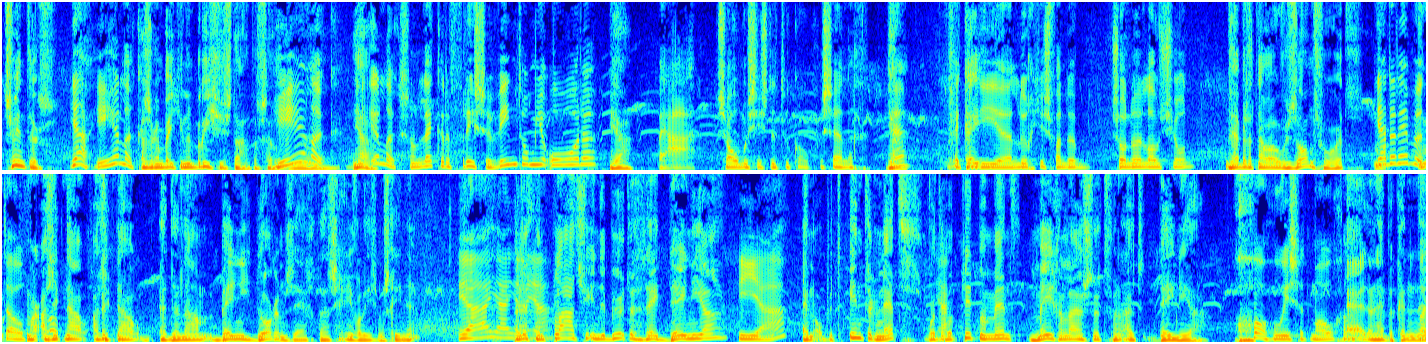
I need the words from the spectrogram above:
Zwinters? Ja, heerlijk. Als er een beetje een briesje staat of zo. Heerlijk, Eh, ja. heerlijk. Zo'n lekkere frisse wind om je oren. Ja. Maar ja, zomers is natuurlijk ook gezellig. Ja. Hè? Lekker die eh, luchtjes van de zonnelotion. We hebben het nou over Zandvoort. Ja, daar hebben we het over. Maar als ik, nou, als ik nou eh, de naam Benidorm zeg, dan zeg je wel iets misschien, hè? Ja, ja, er ja. ligt ja. een plaatsje in de buurt, dat heet Denia. Ja. En op het internet wordt Ja. er op dit moment meegeluisterd vanuit Denia. Goh, hoe is het mogelijk? En dan heb ik een, eh,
